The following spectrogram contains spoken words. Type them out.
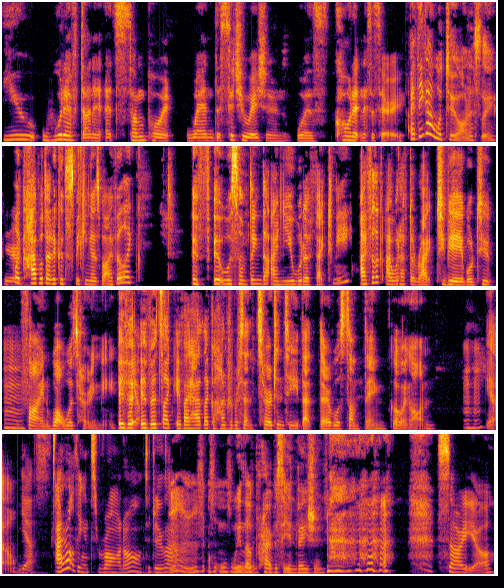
you would have done it at some point when the situation was called it necessary. I think I would too, honestly. Yeah. Like hypothetically speaking as well. I feel like if it was something that I knew would affect me, I feel like I would have the right to be able to mm. find what was hurting me. If it, Yeah. if it's like if I had like a hundred percent certainty that there was something going on. Mm-hmm. Yeah. Yes. I don't think it's wrong at all to do that. Mm. we love privacy invasion. Sorry, y'all.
